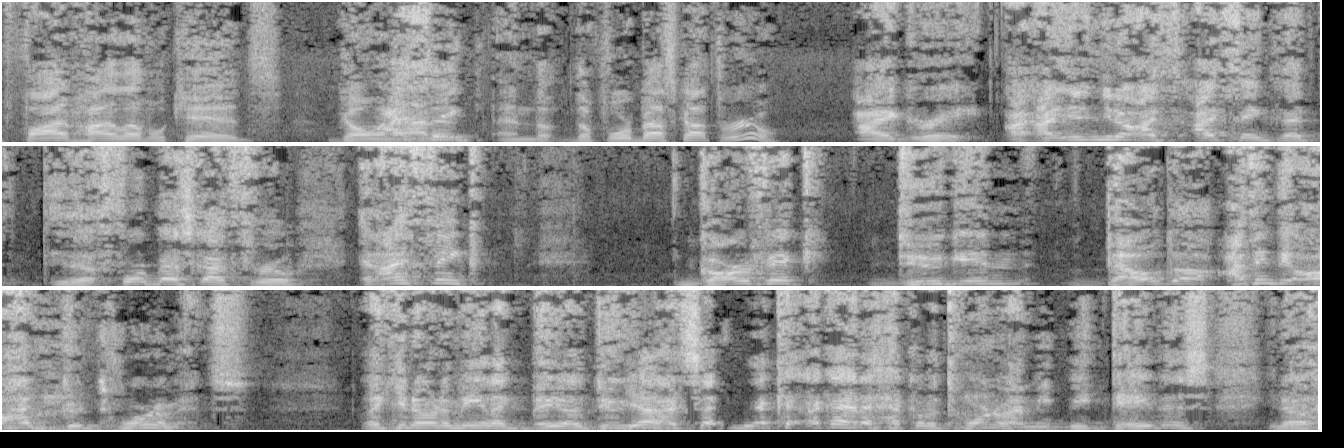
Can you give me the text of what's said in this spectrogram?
five high level kids going I at think- it, and the, the four best got through. I agree. I, I you know I, I think that the four best got through, and I think Garvick, Dugan, Belga. I think they all had good tournaments. Like you know what I mean? Like know, Dugan Yeah. got. That guy, that guy had a heck of a tournament. I mean, beat Davis. You know,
